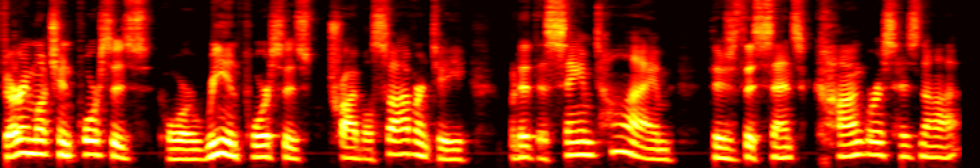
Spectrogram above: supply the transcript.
very much enforces or reinforces tribal sovereignty, but at the same time there's this sense Congress has not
